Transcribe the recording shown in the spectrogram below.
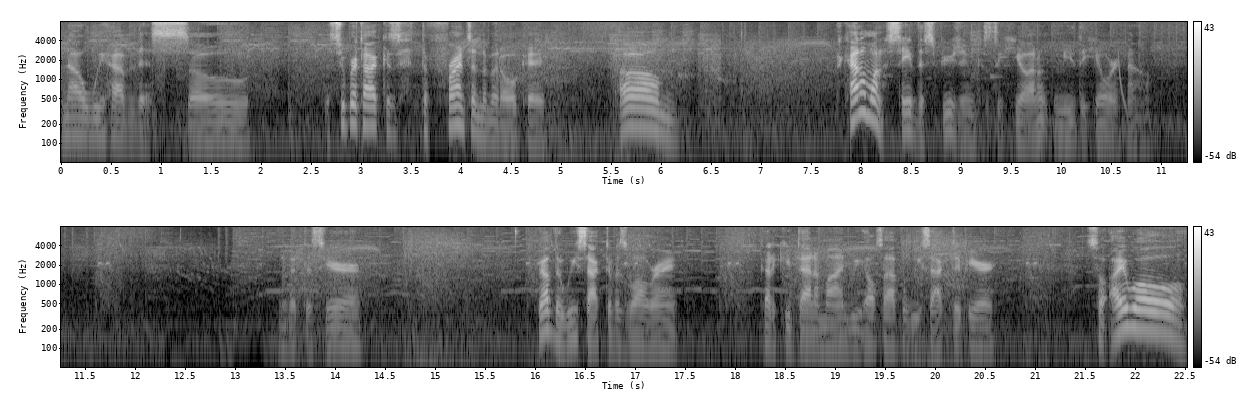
Now we have this. So the super attack is the front and the middle. Okay. Um, I kind of want to save this fusion because the heal. I don't need the heal right now. At this here. We have the Whis active as well, right? Got to keep that in mind. We also have a Whis active here. So I will...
